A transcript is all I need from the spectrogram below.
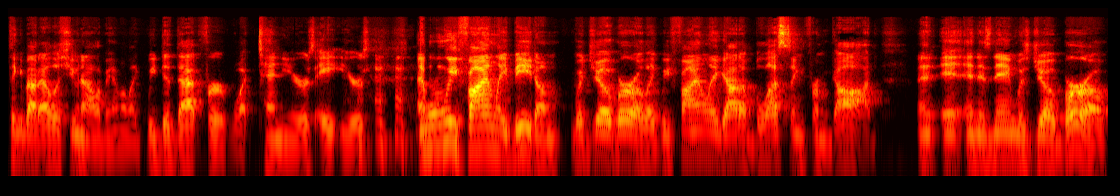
think about LSU and Alabama. Like we did that for what ten years, eight years, and when we finally beat them with Joe Burrow, like we finally got a blessing from God, and and his name was Joe Burrow.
